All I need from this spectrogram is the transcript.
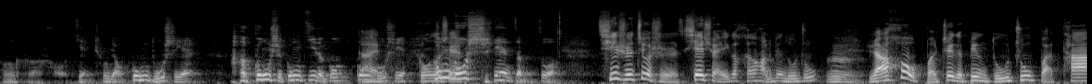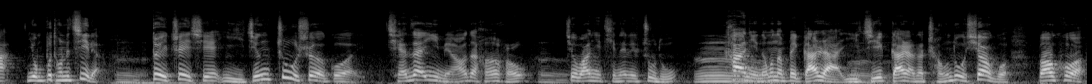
恒河猴，简称叫攻毒实验。啊，攻是攻击的攻，攻毒实验。攻毒实验毒实验怎么做？其实就是先选一个很好的病毒株，嗯，然后把这个病毒株把它用不同的剂量，嗯，对这些已经注射过潜在疫苗的恒河猴，嗯，就往你体内里注毒，嗯，看你能不能被感染，以及感染的程度、效果，包括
